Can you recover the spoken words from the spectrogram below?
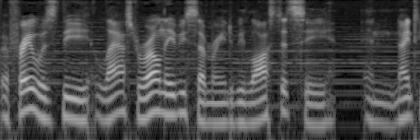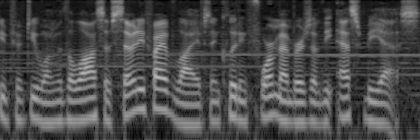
Affray was the last Royal Navy submarine to be lost at sea in 1951 with the loss of 75 lives, including four members of the SBS.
